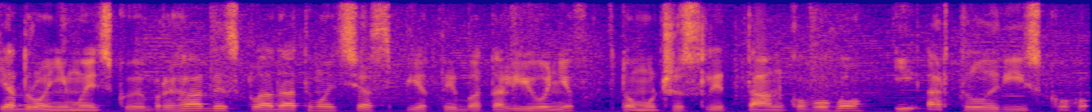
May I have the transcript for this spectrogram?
Ядро німецької бригади складатиметься з п'яти батальйонів, в тому числі танкового і артилерійського.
